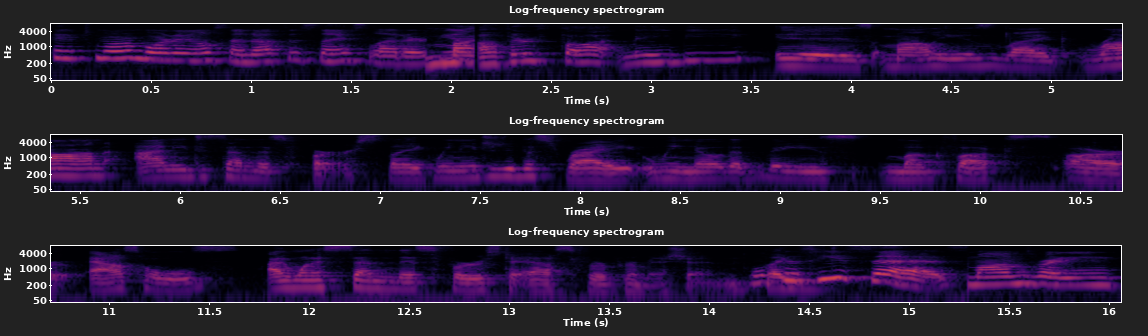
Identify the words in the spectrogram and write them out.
"Okay, tomorrow morning I'll send out this nice letter." My other thought maybe is Molly is like, Ron, I need to send this first. Like, we need to do this right. We know that these mug fucks are assholes. I want to send this first to ask for permission. Well, like, because he says mom's writing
